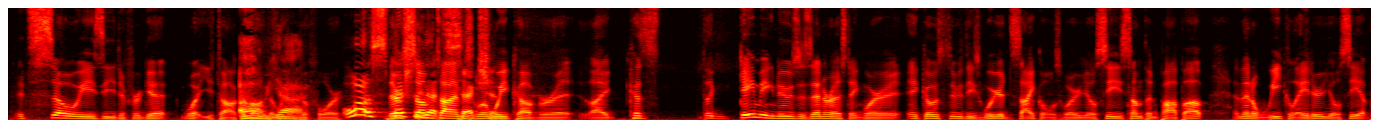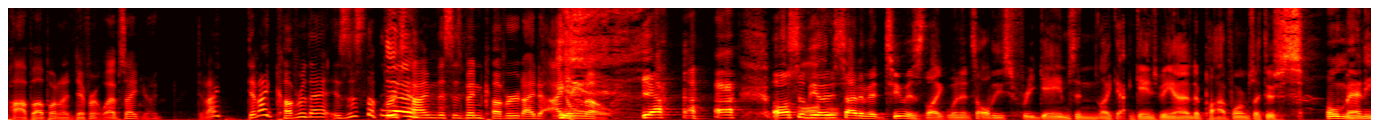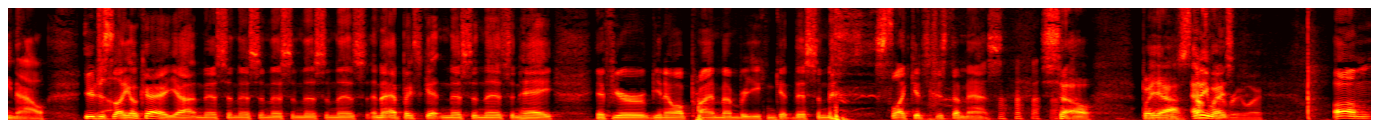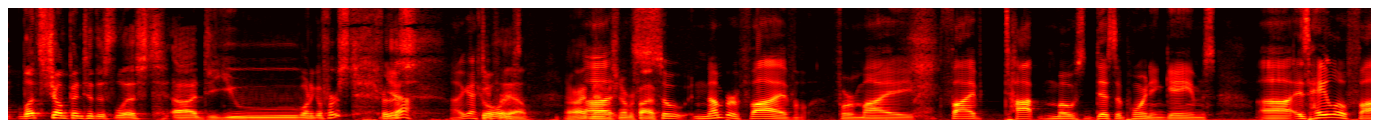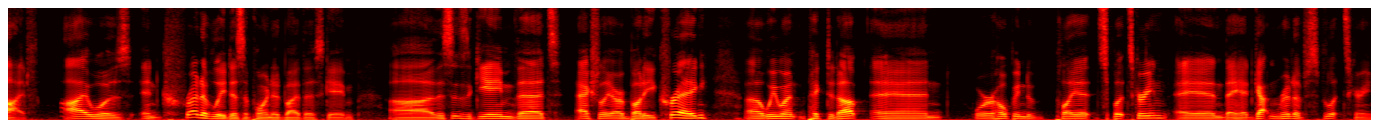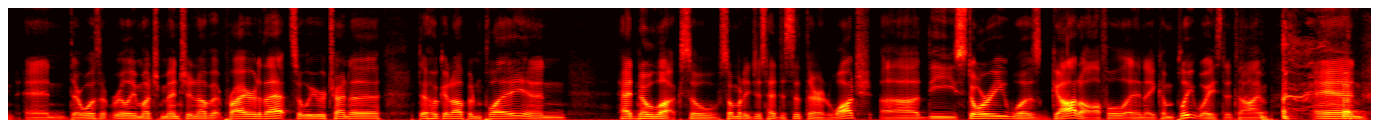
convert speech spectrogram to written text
it's so easy to forget what you talked about oh, the yeah. week before. Well, there's sometimes when we cover it, like because the gaming news is interesting, where it, it goes through these weird cycles where you'll see something pop up, and then a week later you'll see it pop up on a different website. You're like, did I did I cover that? Is this the first yeah. time this has been covered? I, I don't know. yeah. also, the other side of it too is like when it's all these free games and like games being added to platforms. Like there's so many now. You're yeah. just like, okay, yeah, and this and this and this and this and this, and the Epic's getting this and this, and hey, if you're you know a Prime member, you can get this and this. like it's just a mess. so, but yeah. yeah anyways. Everywhere. Um, let's jump into this list. Uh, do you want to go first for yeah. this? I got cool, you first. Yeah. All right, man. Uh, What's number five? So number five for my five top most disappointing games uh, is Halo Five. I was incredibly disappointed by this game. Uh, this is a game that actually our buddy Craig, uh, we went and picked it up and were hoping to play it split screen, and they had gotten rid of split screen, and there wasn't really much mention of it prior to that. So we were trying to to hook it up and play, and had no luck, so somebody just had to sit there and watch. Uh, the story was god awful and a complete waste of time, and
